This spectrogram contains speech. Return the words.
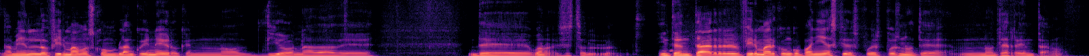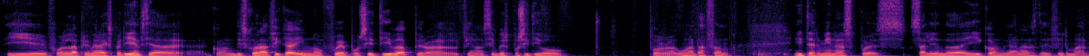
también lo firmamos con blanco y negro, que no dio nada de... de bueno, es esto, intentar firmar con compañías que después pues no te, no te renta, ¿no? Y fue la primera experiencia con discográfica y no fue positiva, pero al final siempre es positivo por alguna razón. Y terminas pues saliendo de ahí con ganas de firmar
